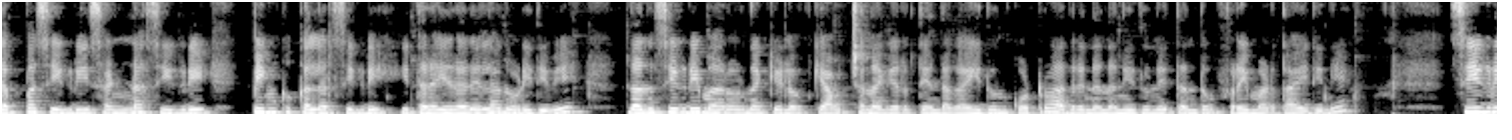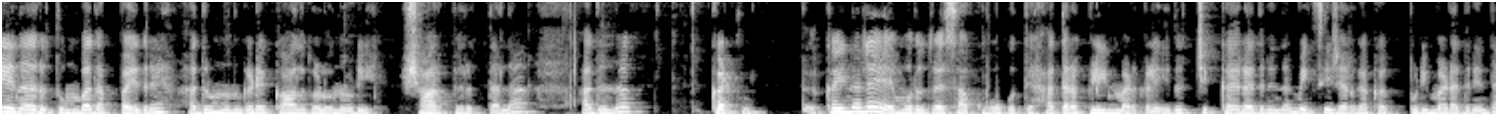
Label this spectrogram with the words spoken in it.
ದಪ್ಪ ಸೀಗಡಿ, ಸಣ್ಣ ಸೀಗಡಿ, ಪಿಂಕ್ ಕಲರ್ ಸೀಗಡಿ ಈ ಥರ ಇರೋದೆಲ್ಲ ನೋಡಿದ್ದೀವಿ. ನಾನು ಸೀಗಡಿ ಮಾರೋರನ್ನ ಕೇಳೋಕ್ಕೆ ಯಾವ್ದು ಚೆನ್ನಾಗಿರುತ್ತೆ ಅಂದಾಗ ಇದನ್ನು ಕೊಟ್ಟರು. ಆದ್ದರಿಂದ ನಾನು ಇದನ್ನೇ ತಂದು ಫ್ರೈ ಮಾಡ್ತಾ ಇದ್ದೀನಿ. ಸೀಗಡಿ ಏನಾದರೂ ತುಂಬ ದಪ್ಪ ಇದ್ದರೆ ಅದ್ರ ಮುಂದ್ಗಡೆ ಕಾಲುಗಳು ನೋಡಿ, ಶಾರ್ಪ್ ಇರುತ್ತಲ್ಲ, ಅದನ್ನು ಕಟ್ ಕೈನಲ್ಲೇ ಮುರಿದ್ರೆ ಸಾಕು ಹೋಗುತ್ತೆ. ಆ ಥರ ಕ್ಲೀನ್ ಮಾಡ್ಕೊಳ್ಳಿ. ಇದು ಚಿಕ್ಕ ಇರೋದ್ರಿಂದ, ಮಿಕ್ಸಿ ಜಾರ್ಗೆ ಪುಡಿ ಮಾಡೋದ್ರಿಂದ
